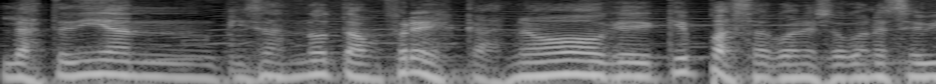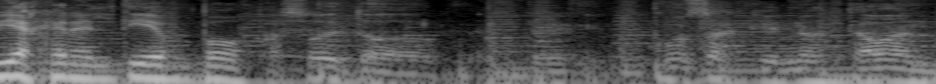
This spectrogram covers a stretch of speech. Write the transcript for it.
las tenían quizás no tan frescas, ¿no? ¿Qué, qué pasa con eso, con ese viaje en el tiempo? Pasó de todo. Entre cosas que no estaban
